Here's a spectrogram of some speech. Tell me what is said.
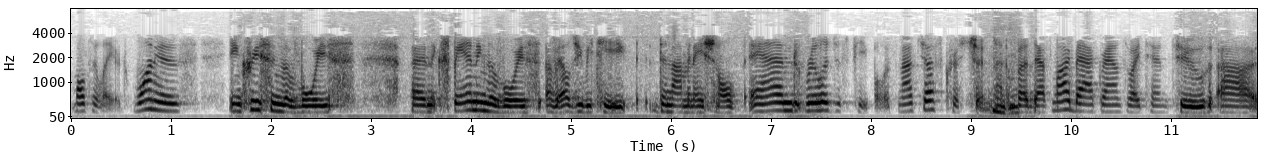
multi-layered. One is increasing the voice and expanding the voice of LGBT denominational and religious people. It's not just Christian, mm-hmm. but that's my background, so I tend to uh,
